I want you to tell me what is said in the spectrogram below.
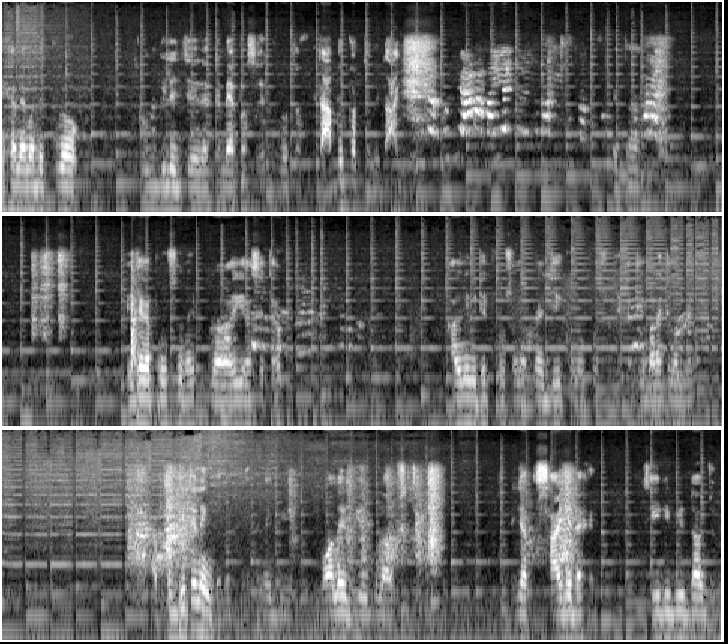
এখানে আমাদের পুরো ভিলেজের একটা ম্যাপ আছে, পুরোটা। এটা আপডেট করতে হবে, এটা আগে। এটা এই জায়গা পৌঁছানোর পুরো ইয়ে আছে এটা। আনলিমিটেড পোর্শন আপনারা যে কোনো পোর্শন এখান থেকে বানাইতে পারবেন। আপনি ডিটেলিং করুন, এখানে বলের ভিউ গুলো আসছে এই সাইডে দেখেন সিডি ভিউ দেওয়ার জন্য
